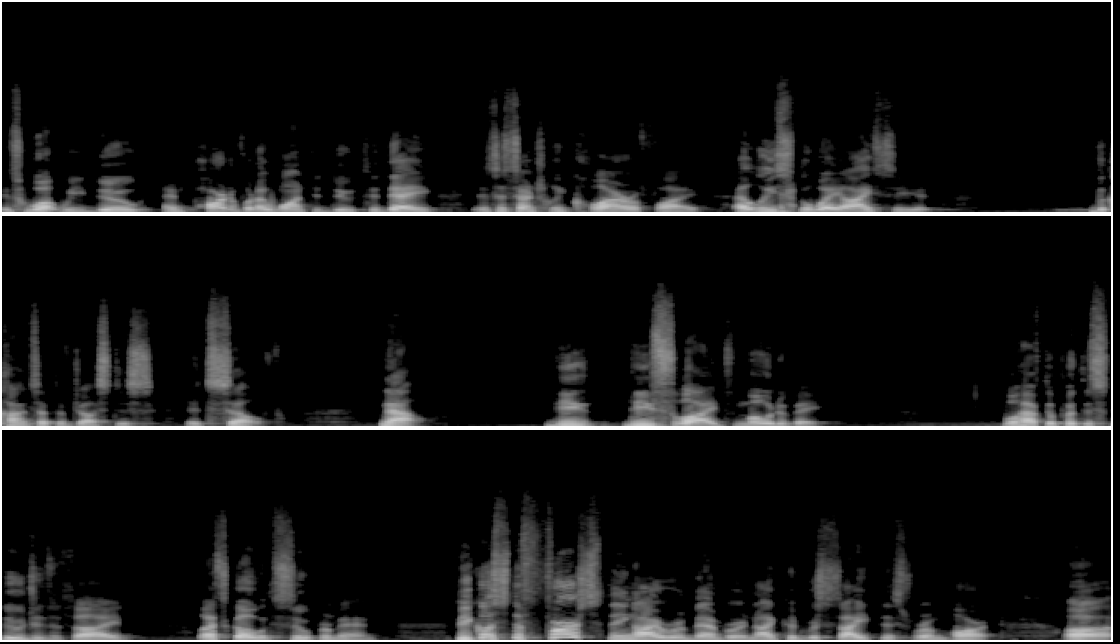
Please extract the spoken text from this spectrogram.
It's what we do, and part of what I want to do today is essentially clarify, at least the way I see it, the concept of justice itself. Now, the, these slides motivate. We'll have to put the stooges aside. Let's go with Superman. Because the first thing I remember, and I could recite this from heart, uh,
